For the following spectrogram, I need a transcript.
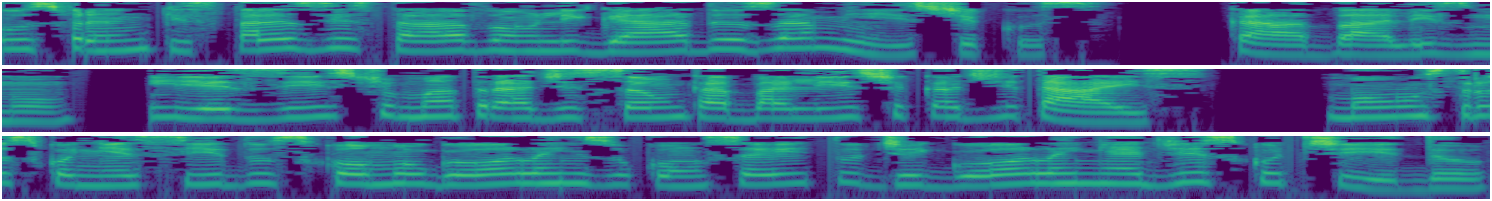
os Frankensteins estavam ligados a místicos, cabalismo, e existe uma tradição cabalística de tais monstros conhecidos como golems. O conceito de golem é discutido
